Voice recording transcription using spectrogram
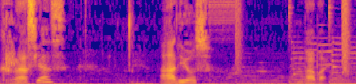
gracias, adios, bye bye.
